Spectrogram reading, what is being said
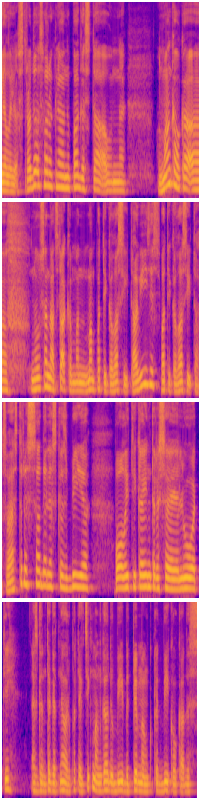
lielajos strados Varakļānu pagastā. Un, Un man kaut kā nu, sanāca tā, ka man, man patika lasīt avīzes, patika lasīt tās vēstures sadaļas, kas bija. Politika interesēja ļoti. Es gan tagad nevaru pateikt, cik man gadu bija, bet, piemēram, kad bija kaut kādas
